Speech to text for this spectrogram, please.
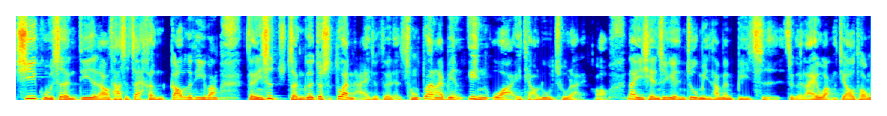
溪谷是很低的，然后它是在很高的地方，等于是整个就是断崖就对了，从断崖边硬挖一条路出来哦。那以前是原住民他们彼此这个来往交通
